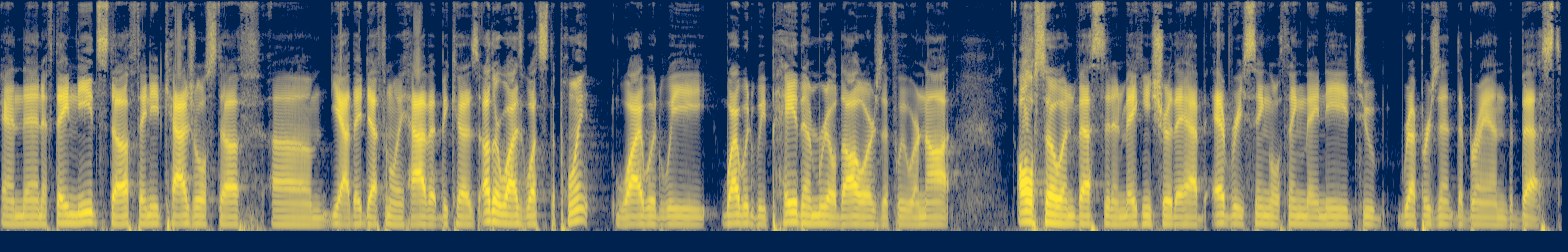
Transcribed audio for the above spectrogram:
and then if they need stuff, they need casual stuff. Um, yeah, they definitely have it because otherwise, what's the point? Why would we why would we pay them real dollars if we were not also invested in making sure they have every single thing they need to represent the brand the best.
